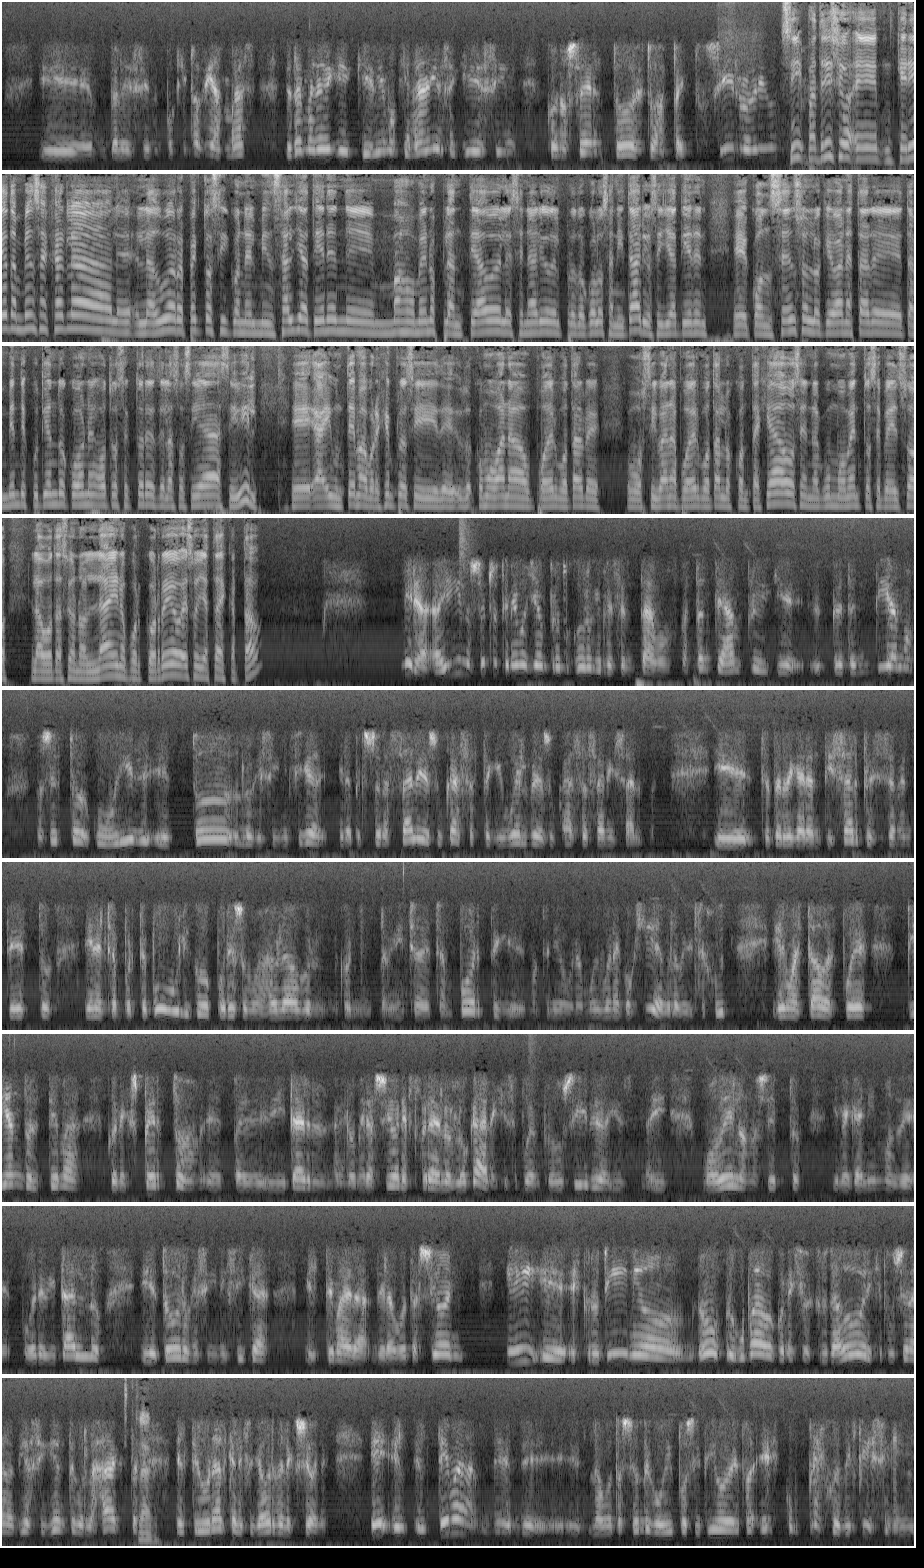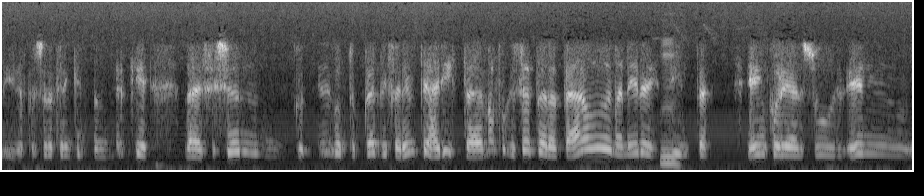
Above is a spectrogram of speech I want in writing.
vale decir, en poquitos días más de tal manera que queremos que nadie se quede sin conocer todos estos aspectos. ¿Sí, Rodrigo? Sí, Patricio, eh, quería también sacar la, la, duda respecto a si con el MinSal ya tienen eh, más o menos planteado el escenario del protocolo sanitario, si ya tienen eh, consenso en lo que van a estar también discutiendo con otros sectores de la sociedad civil. hay un tema, por ejemplo, si de, cómo van a poder votar o si van a poder votar los contagiados. En algún momento se pensó la votación online o por correo, ¿eso ya está descartado? Mira, ahí nosotros tenemos ya un protocolo que presentamos, bastante amplio y que pretendíamos, ¿no es cierto?, cubrir eh, todo lo que significa que la persona sale de su casa hasta que vuelve de su casa sana y salva. Eh, tratar de garantizar precisamente esto en el transporte público, por eso hemos hablado con, la ministra de Transporte, que hemos tenido una muy buena acogida con la ministra Hood, hemos estado después viendo el tema con expertos eh, para evitar aglomeraciones fuera de los locales que se pueden producir, hay, hay modelos, ¿no es cierto?, y mecanismos de poder evitarlo, eh, todo lo que significa el tema de la, de la votación y eh, escrutinio, no hemos preocupado colegios escrutadores que funcionan al día siguiente con las actas, el Tribunal Calificador de Elecciones. el, el, tema de, de, la votación de COVID positivo es, es complejo, es difícil y las personas tienen que entender que la decisión debe contemplar diferentes aristas, además porque se ha tratado de manera mm. distinta en Corea del Sur, en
